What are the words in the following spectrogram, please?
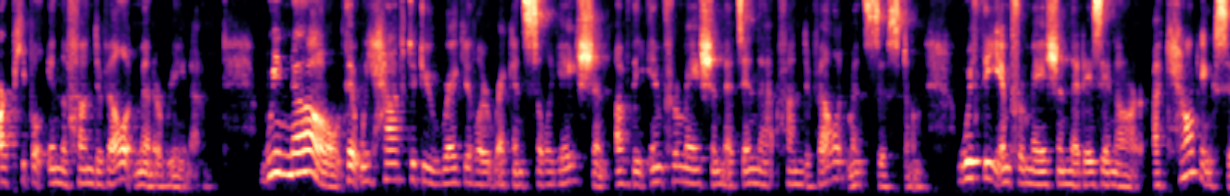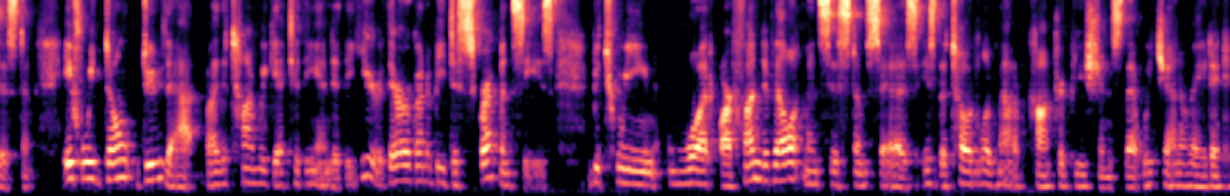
are people in the fund development arena we know that we have to do regular reconciliation of the information that's in that fund development system with the information that is in our accounting system. If we don't do that by the time we get to the end of the year, there are going to be discrepancies between what our fund development system says is the total amount of contributions that we generated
